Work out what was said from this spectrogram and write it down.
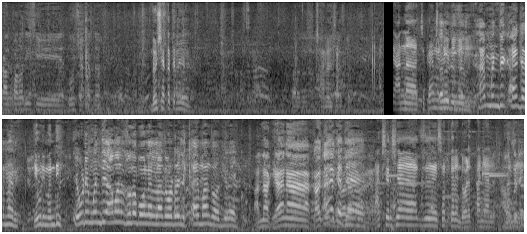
काल परवा दिवशी दोनशे एकाहत्तर. दोनशे एकाहत्तर चालेल चालेल. काय मंदी निघाली? काय मंदी काय करणार आहे? एवढी मंदी? एवढी मंदी आम्हाला सुद्धा बोलायला लाज वाट राहिली. काय मागावं गिरायक अण्णा घ्या ना. काय काय करते अक्षरशः आज शेतकऱ्यांच्या डोळ्यात पाणी आलं. अवघड आहे.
